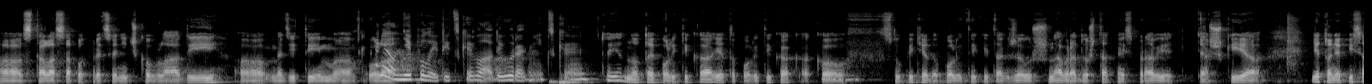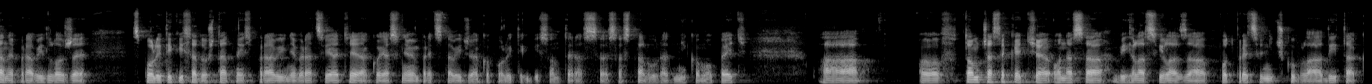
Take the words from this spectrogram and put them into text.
stala sa podpredsedničkou vlády. Medzi tým bola... Ale nepolitické vlády, úradnícke. To je jedno, to je politika. Je to politika, ako vstúpite do politiky, takže už návrat do štátnej správy je ťažký a je to nepísané pravidlo, že z politiky sa do štátnej správy nevraciate. Ako ja si neviem predstaviť, že ako politik by som teraz sa stal úradníkom opäť. A v tom čase, keď ona sa vyhlasila za podpredsedničku vlády, tak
